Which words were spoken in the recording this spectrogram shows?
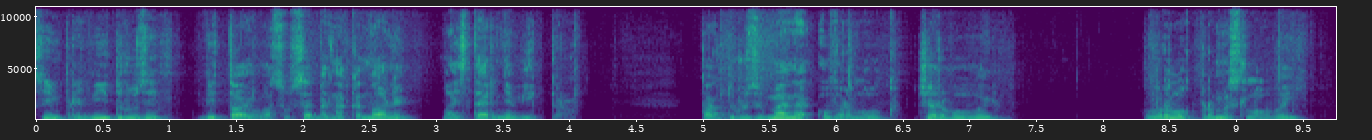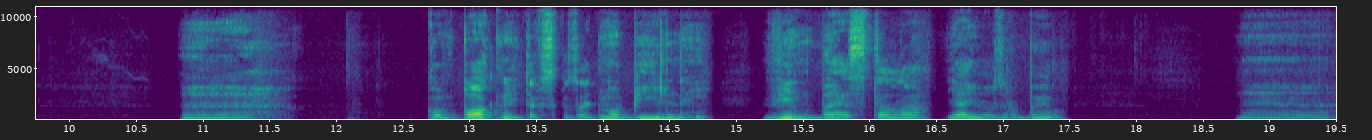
Всім привіт, друзі! Вітаю вас у себе на каналі Майстерня Віктора. Так, друзі, в мене оверлок черговий, оверлок промисловий, е- компактний, так сказати, мобільний. Він без стола. Я його зробив. Е-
